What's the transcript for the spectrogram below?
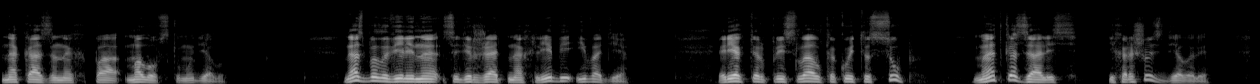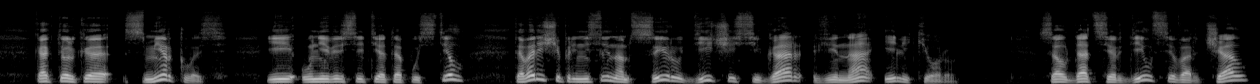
наказанных по Маловскому делу. Нас было велено содержать на хлебе и воде. Ректор прислал какой-то суп. Мы отказались и хорошо сделали. Как только смерклось и университет опустел, товарищи принесли нам сыру, дичи, сигар, вина и ликеру. Солдат сердился, ворчал,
